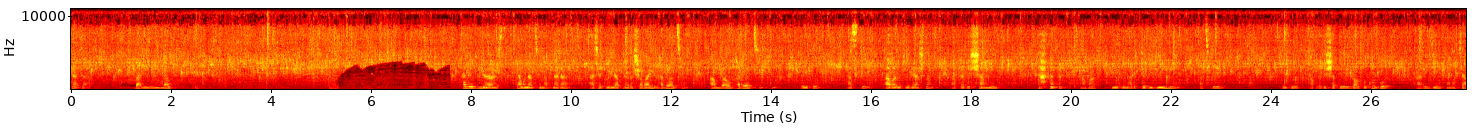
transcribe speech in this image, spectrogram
চাটা বানিয়ে নিলাম। হ্যালো ভিউয়ার্স কেমন আছেন আপনারা? আশা করি আপনারা সবাই ভালো আছেন। আমরাও ভালো আছি। এই তো, আজকে আবারও চলে আসলাম আপনাদের সামনে। আমার নতুন আরেকটা ভিডিও নিয়ে। আজকে এই তো, আপনাদের সাথে গল্প করব। আর এই যে, আমার চা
